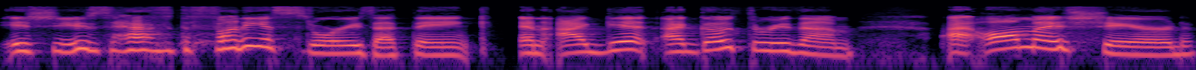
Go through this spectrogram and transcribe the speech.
issues have the funniest stories, I think. And I get, I go through them. I almost shared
